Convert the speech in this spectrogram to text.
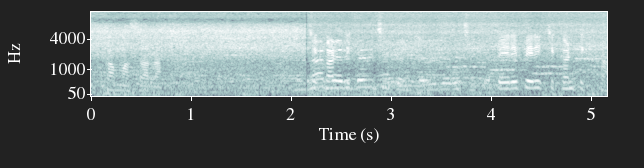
Tikka masala chicken peri peri chicken tikka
